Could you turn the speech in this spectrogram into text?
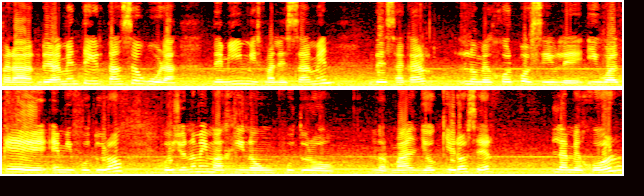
para realmente ir tan segura de mí misma al examen, de sacar lo mejor posible. Igual que en mi futuro, pues yo no me imagino un futuro normal, yo quiero ser la mejor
